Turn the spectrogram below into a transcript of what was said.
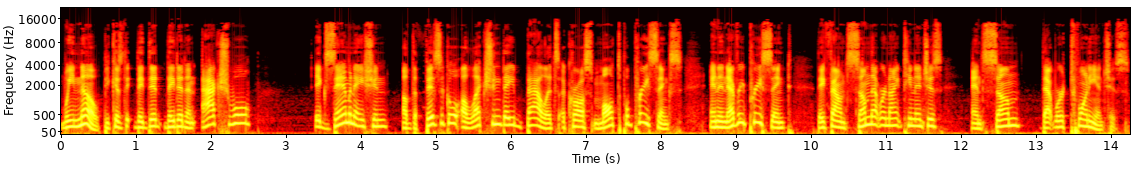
We know because they, they did they did an actual examination of the physical election day ballots across multiple precincts, and in every precinct they found some that were 19 inches and some that were 20 inches.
